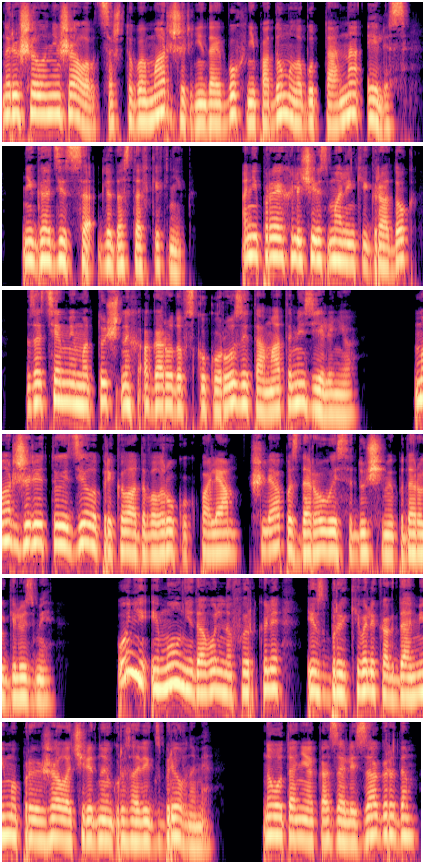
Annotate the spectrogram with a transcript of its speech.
но решила не жаловаться, чтобы Марджери, не дай бог, не подумала, будто она, Элис, не годится для доставки книг. Они проехали через маленький городок, затем мимо тучных огородов с кукурузой, томатами, зеленью. Марджери то и дело прикладывал руку к полям, шляпы, здоровые с идущими по дороге людьми. Пони и Мол недовольно фыркали и взбрыкивали, когда мимо проезжал очередной грузовик с бревнами. Но вот они оказались за городом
